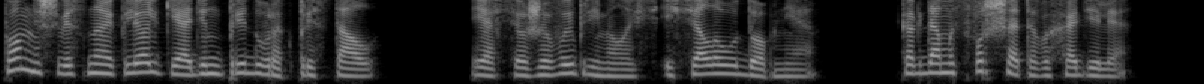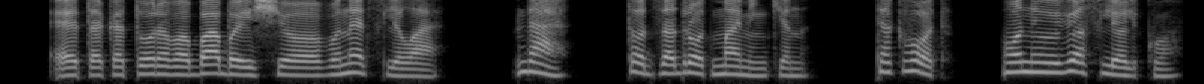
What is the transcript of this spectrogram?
«Помнишь, весной к Лёльке один придурок пристал?» Я все же выпрямилась и села удобнее. Когда мы с фуршета выходили. «Это которого баба еще в инет слила?» «Да, тот задрот маменькин. Так вот, он и увез Лёльку».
